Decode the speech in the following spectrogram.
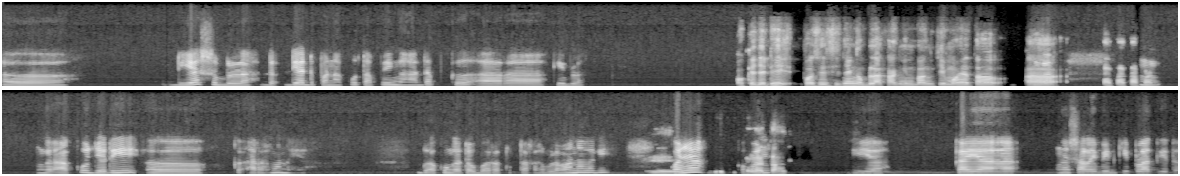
eh dia sebelah de- dia depan aku tapi ngadap ke arah kiblat Oke, jadi posisinya ngebelakangin Bang Cimoy atau eh, Enggak. tatap-tatapan? nggak aku jadi eh ke arah mana ya Duh, aku nggak tahu barat utara sebelah mana lagi Iya, pokoknya juga nggak pokoknya tahu. iya kayak ngesalibin kiblat gitu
